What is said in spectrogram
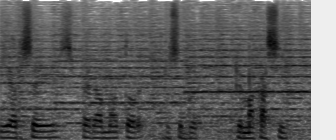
IRC sepeda motor tersebut. Terima kasih.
